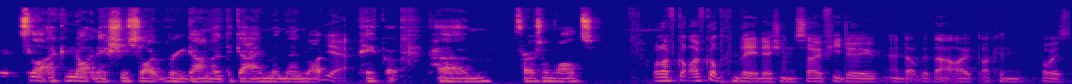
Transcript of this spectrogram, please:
it's like not an issue to like re-download the game and then like Yeah. pick up um, Frozen Wilds. Well, I've got I've got the complete edition, so if you do end up with that, I, I can always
